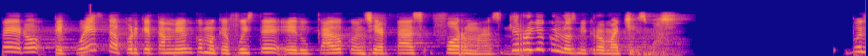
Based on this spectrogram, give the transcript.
pero te cuesta porque también como que fuiste educado con ciertas formas. ¿Qué rollo con los micromachismos? Pues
